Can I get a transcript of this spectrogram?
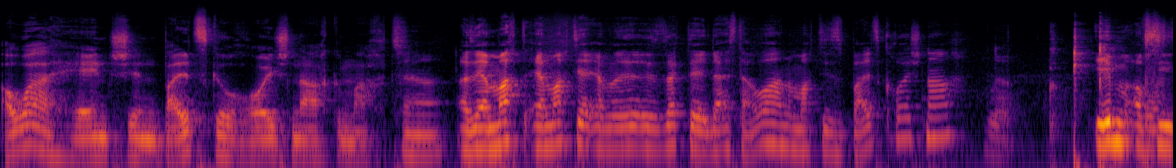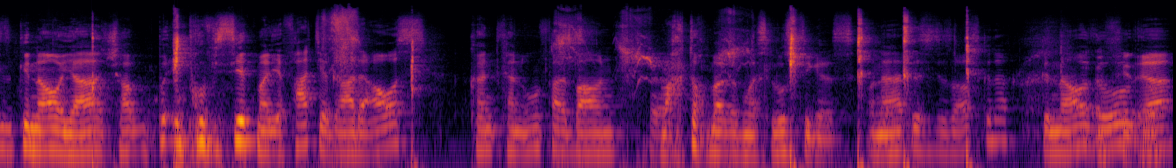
Auerhähnchen, Balzgeräusch nachgemacht. Ja. Also er macht, er macht ja, er sagt, ja, da ist der Auerhahn und macht dieses Balzgeräusch nach. Ja. Eben auf sie, genau, ja, improvisiert mal, ihr fahrt ja geradeaus, könnt keinen Unfall bauen, macht doch mal irgendwas Lustiges. Und dann hat er sich das ausgedacht, genau so. ja.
